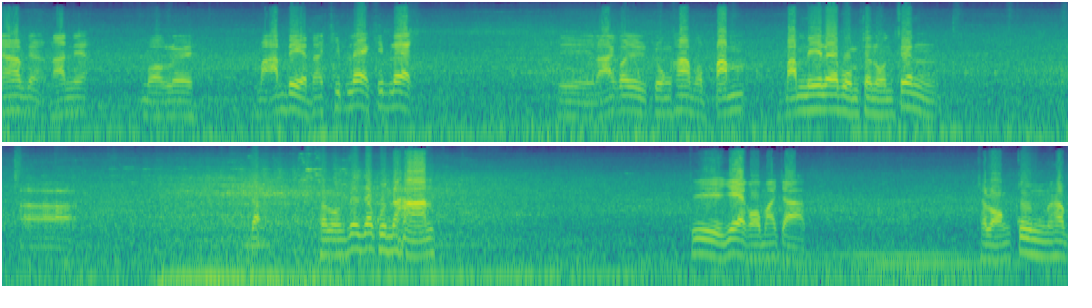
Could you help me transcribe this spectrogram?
นะครับเนี่ย ร้านเนี้ยบอกเลย มาอัปเดตนะ คลิปแรก คลิปแรก นี่ร้านก็จะอยู่ตรงข้ามกับปั๊ม ปั๊มนี้เลยผมถนนเส้นอ่าจะถนนเส้นเจ้าคุณทหาร ที่แยกออกมาจาก ฉลองกรุงนะครับ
